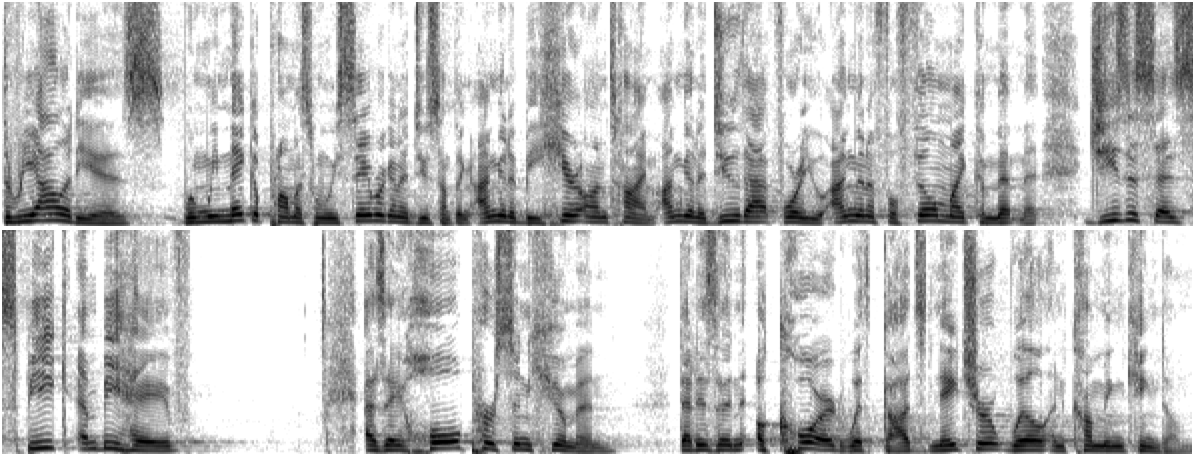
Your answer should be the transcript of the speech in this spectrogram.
the reality is, when we make a promise, when we say we're going to do something, I'm going to be here on time, I'm going to do that for you, I'm going to fulfill my commitment. Jesus says, speak and behave as a whole person human that is in accord with God's nature, will, and coming kingdom.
